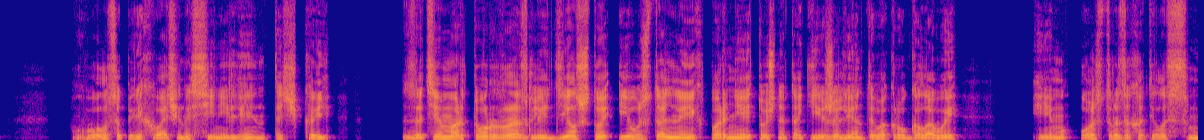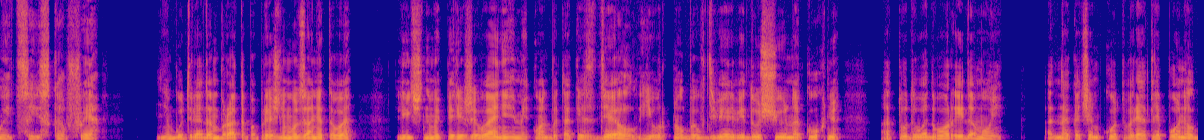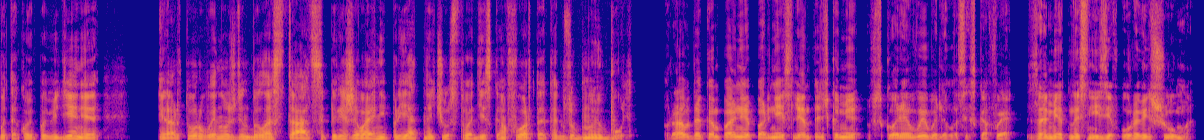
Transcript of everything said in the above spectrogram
Волосы перехвачены синей ленточкой. Затем Артур разглядел, что и у остальных парней точно такие же ленты вокруг головы, и ему остро захотелось смыться из кафе. Не будь рядом брата, по-прежнему занятого личными переживаниями, он бы так и сделал, юркнул бы в дверь, ведущую на кухню, оттуда во двор и домой. Однако Чемкут вряд ли понял бы такое поведение — и Артур вынужден был остаться, переживая неприятное чувство дискомфорта, как зубную боль. Правда, компания парней с ленточками вскоре вывалилась из кафе, заметно снизив уровень шума.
